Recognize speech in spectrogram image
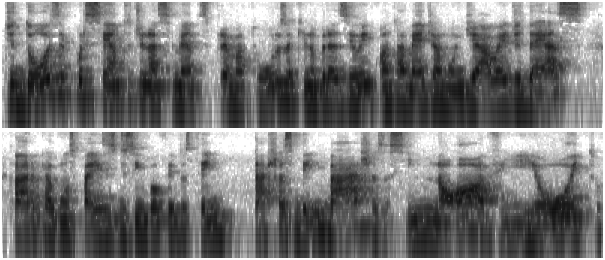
de 12% de nascimentos prematuros aqui no Brasil, enquanto a média mundial é de 10%. Claro que alguns países desenvolvidos têm taxas bem baixas, assim, 9, 8,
